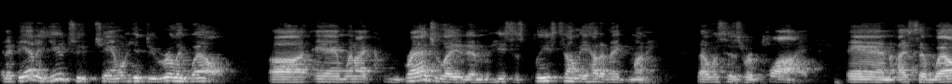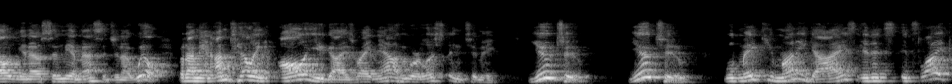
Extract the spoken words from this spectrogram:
And if he had a YouTube channel, he'd do really well. Uh, and when I congratulated him, he says, please tell me how to make money. That was his reply. And I said, well, you know, send me a message and I will. But I mean, I'm telling all you guys right now who are listening to me, YouTube, YouTube will make you money, guys. And it's, it's like,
